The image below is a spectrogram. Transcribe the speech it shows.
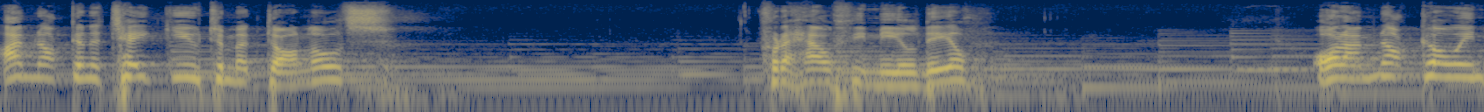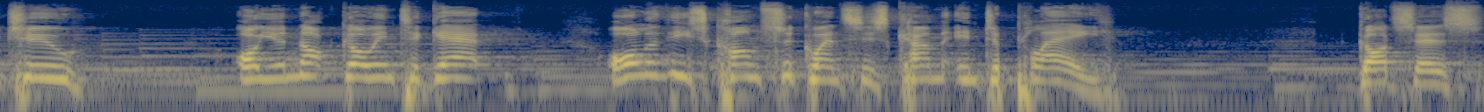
I'm not going to take you to McDonald's for a healthy meal deal. Or I'm not going to, or you're not going to get. All of these consequences come into play. God says,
